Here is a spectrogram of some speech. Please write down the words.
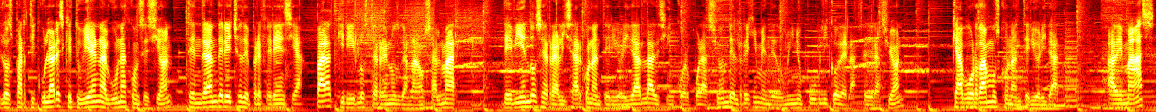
los particulares que tuvieran alguna concesión tendrán derecho de preferencia para adquirir los terrenos ganados al mar, debiéndose realizar con anterioridad la desincorporación del régimen de dominio público de la Federación que abordamos con anterioridad, además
